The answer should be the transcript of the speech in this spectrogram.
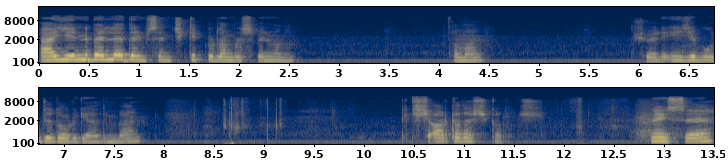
Ha, yerini belli ederim seni. Çık git buradan. Burası benim alanım. Tamam. Şöyle iyice bir uca doğru geldim ben. Bir kişi arkadaş kalmış. Neyse.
